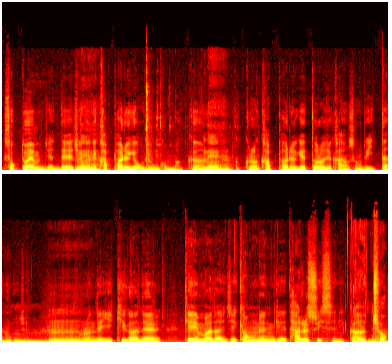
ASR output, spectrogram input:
속도의 문제인데 최근에 네. 가파르게 오른 것만큼 네. 그- 그런 가파르게 떨어질 가능성도 있다는 거죠. 음. 음. 그런데 이 기간을 개인마다 이제 겪는 게 다를 수 있으니까 그렇죠.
